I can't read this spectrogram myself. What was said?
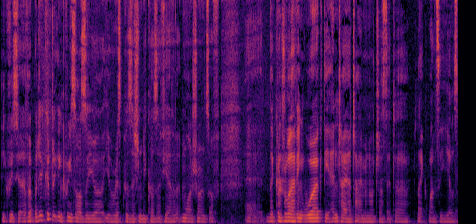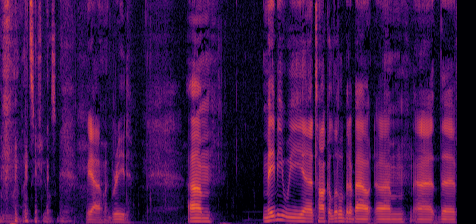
decrease your effort, but you could increase also your, your risk position because if you have more assurance of uh, the control having worked the entire time and not just at uh, like once a year or something like that, that's usually also better. Yeah, agreed. Um, maybe we uh, talk a little bit about um, uh, the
